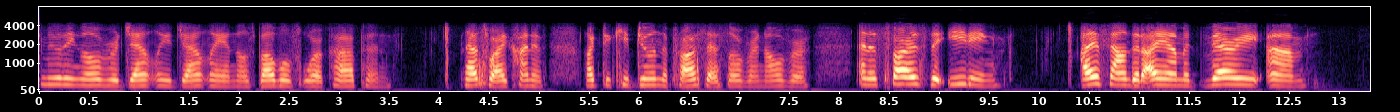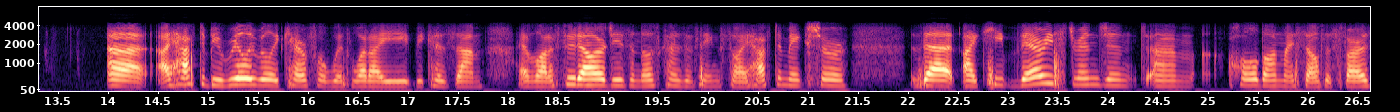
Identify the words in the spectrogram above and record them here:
smoothing over gently, gently and those bubbles work up and that's why I kind of like to keep doing the process over and over. And as far as the eating, I have found that I am a very um uh I have to be really really careful with what I eat because um I have a lot of food allergies and those kinds of things so I have to make sure that I keep very stringent um hold on myself as far as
